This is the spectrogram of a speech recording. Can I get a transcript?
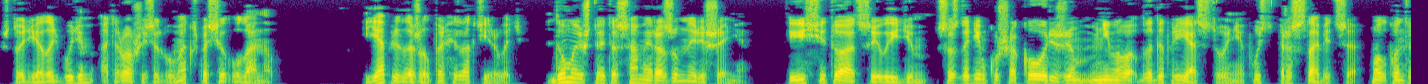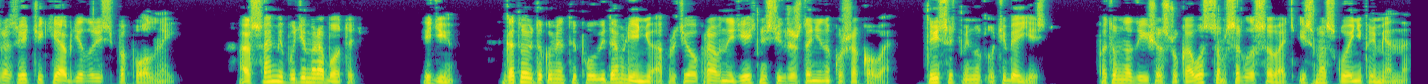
Что делать будем? Оторвавшись от бумаг, спросил Уланов. Я предложил профилактировать. Думаю, что это самое разумное решение. И из ситуации выйдем, создадим Кушакову режим мнимого благоприятствования, пусть расслабится, мол, контрразведчики обделались по полной. А сами будем работать. Иди. Готовь документы по уведомлению о противоправной деятельности гражданина Кушакова. Тридцать минут у тебя есть. Потом надо еще с руководством согласовать, и с Москвой непременно.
